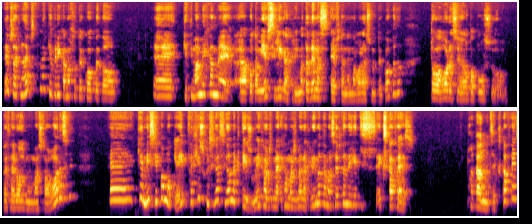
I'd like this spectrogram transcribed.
Έψαχνα, έψαχνα και βρήκαμε αυτό το οικόπεδο. Ε, και θυμάμαι, είχαμε αποταμιεύσει λίγα χρήματα, δεν μας έφτανε να αγοράσουμε το οικόπεδο. Το αγόρασε ο παππούς, ο πεθερός μου μας το αγόρασε. Ε, και εμείς είπαμε: OK, θα αρχίσουμε σιγά σιγά να κτίζουμε. Είχαμε ορισμένα χρήματα, μας έφτανε για τις εξκαφές. Θα κάνουμε τις εξκαφές,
